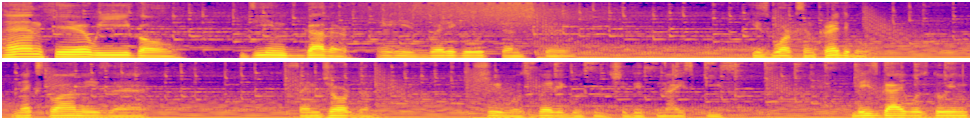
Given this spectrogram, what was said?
And here we go. Dean Gather. He is very good and uh, his work's incredible. Next one is uh, Sam Jordan. She was very good and she did nice piece. This guy was doing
